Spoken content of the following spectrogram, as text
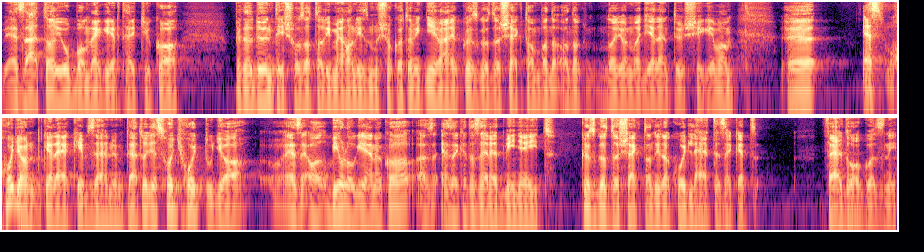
ezáltal jobban megérthetjük a például a döntéshozatali mechanizmusokat, amik nyilván közgazdaságtanban annak nagyon nagy jelentősége van. Ezt hogyan kell elképzelnünk? Tehát, hogy ez hogy, hogy tudja ez, a biológiának a, az, ezeket az eredményeit közgazdaságtanilag, hogy lehet ezeket feldolgozni?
